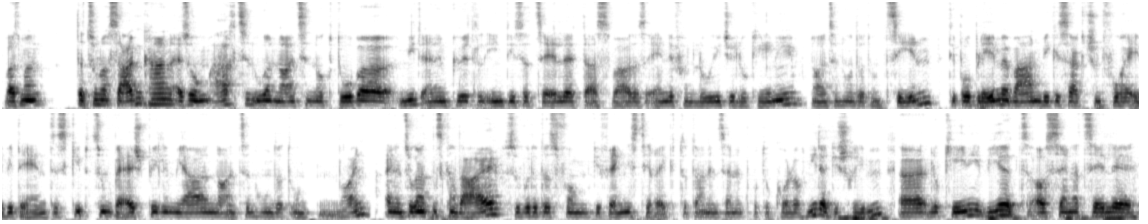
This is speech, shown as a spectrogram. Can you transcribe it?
Was man dazu noch sagen kann, also um 18 Uhr am 19. Oktober mit einem Gürtel in dieser Zelle, das war das Ende von Luigi Lucchini 1910. Die Probleme waren, wie gesagt, schon vorher evident. Es gibt zum Beispiel im Jahr 1909 einen sogenannten Skandal, so wurde das vom Gefängnisdirektor dann in seinem Protokoll auch niedergeschrieben. Äh, Lucchini wird aus seiner Zelle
